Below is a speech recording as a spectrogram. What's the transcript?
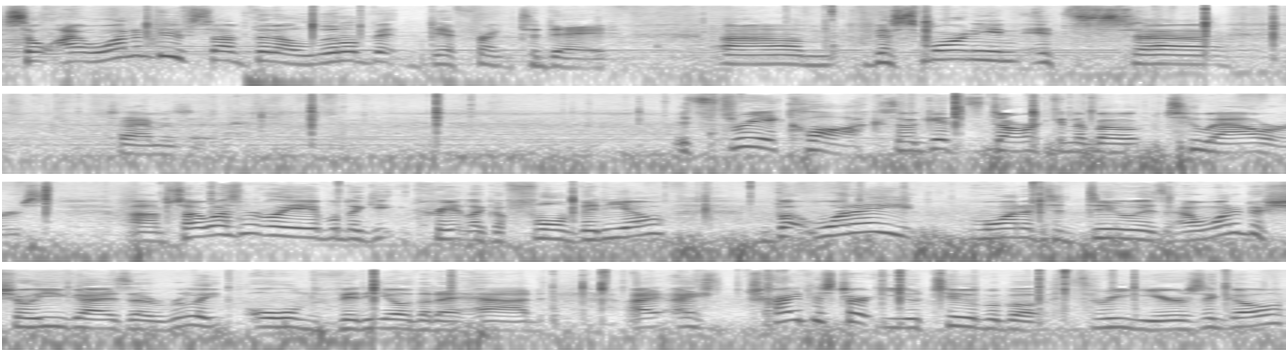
So I want to do something a little bit different today. Um, this morning it's, uh, time is it? It's three o'clock, so it gets dark in about two hours. Um, so I wasn't really able to get, create like a full video, but what I wanted to do is I wanted to show you guys a really old video that I had. I, I tried to start YouTube about three years ago,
